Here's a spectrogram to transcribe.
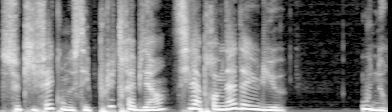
Ce qui fait qu'on ne sait plus très bien si la promenade a eu lieu ou non.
